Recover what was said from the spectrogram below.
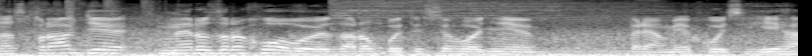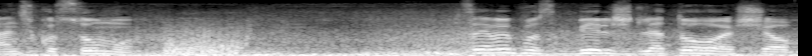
Насправді не розраховую заробити сьогодні прям якусь гігантську суму. Цей випуск більш для того, щоб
